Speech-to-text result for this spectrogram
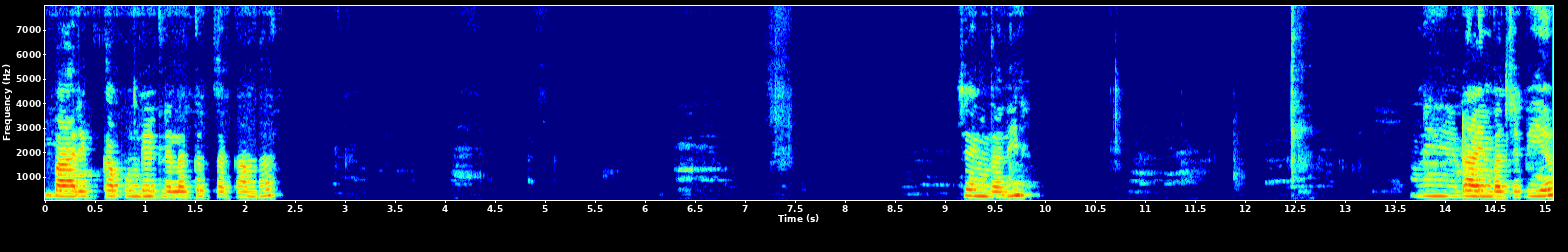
बारीक कापून घेतलेला कच्चा कांदा. शेंगदाणे आणि डाळिंबाचे बिया.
